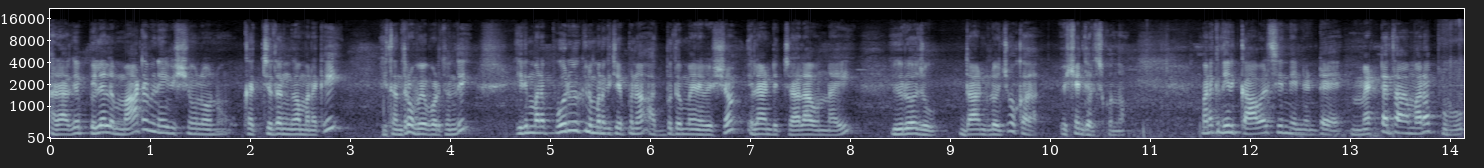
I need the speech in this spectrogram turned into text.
అలాగే పిల్లల మాట వినే విషయంలోనూ ఖచ్చితంగా మనకి ఈ తంత్రం ఉపయోగపడుతుంది. ఇది మన పూర్వీకులు మనకి చెప్పిన అద్భుతమైన విషయం. ఇలాంటివి చాలా ఉన్నాయి. ఈరోజు దాంట్లోంచి ఒక విషయం తెలుసుకుందాం. మనకి దీనికి కావాల్సింది ఏంటంటే మెట్ట తామర పువ్వు.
